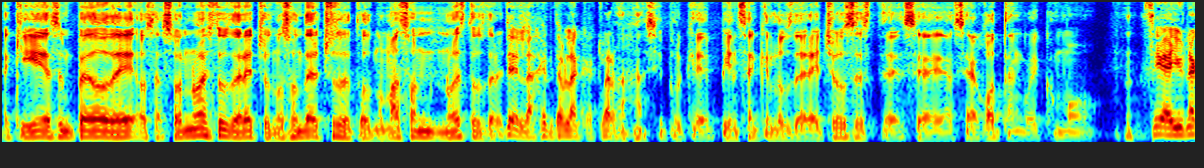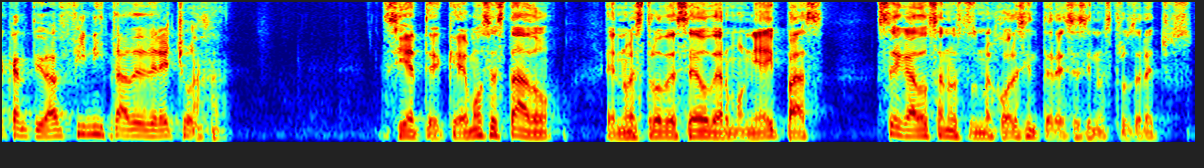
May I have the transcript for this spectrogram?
Aquí es un pedo de, o sea, son nuestros derechos, no son derechos de todos, nomás son nuestros derechos. de la gente blanca, claro. Ajá, sí, porque piensan que los derechos este, se, se agotan, güey, como Sí, hay una cantidad finita de derechos. Siete, que hemos estado, en nuestro deseo de armonía y paz, cegados a nuestros mejores intereses y nuestros derechos.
